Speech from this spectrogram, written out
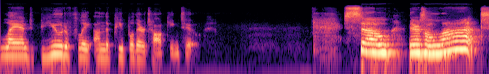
land beautifully on the people they're talking to. So there's a lot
